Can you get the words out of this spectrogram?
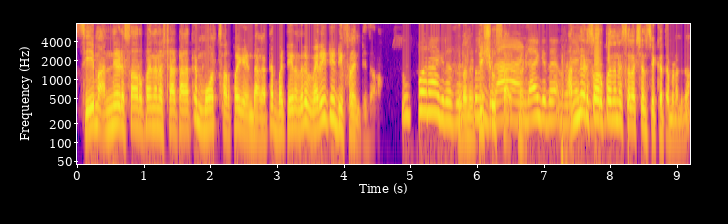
ಸೇಮ್ ಹನ್ನೆರಡು ಸಾವಿರ ರೂಪಾಯಿಂದ ಸ್ಟಾರ್ಟ್ ಆಗುತ್ತೆ ಮೂವತ್ತು ಸಾವಿರ ರೂಪಾಯಿಗೆ ಎಂಡ್ ಆಗುತ್ತೆ. ಬಟ್ ಏನಂದ್ರೆ ವೆರೈಟಿ ಡಿಫ್ರೆಂಟ್ ಇದು. ಸೂಪರ್ ಆಗಿದೆ ಟಿಶ್ಯೂ ಹನ್ನೆರಡು ಸಾವಿರ ರೂಪಾಯಿಂದ ಸೆಲೆಕ್ಷನ್ ಸಿಕ್ಕತ್ತೆ ಮೇಡಮ್ ಇದು.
